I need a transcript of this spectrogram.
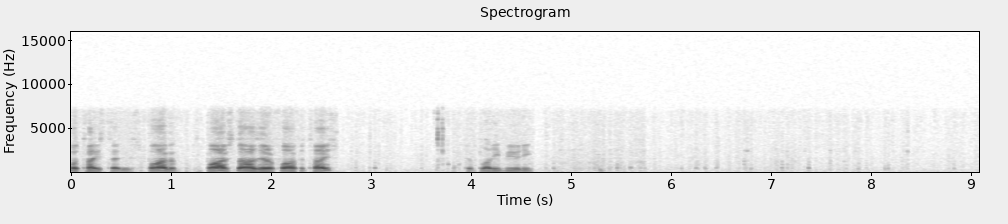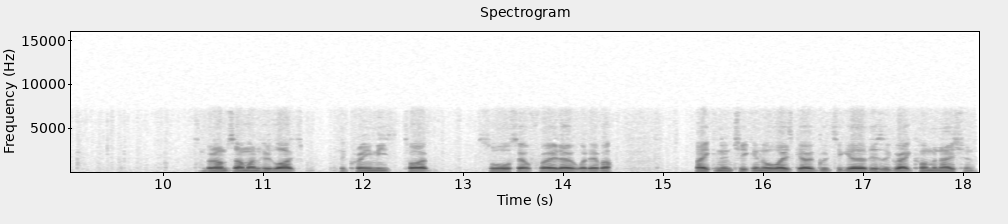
For taste, that is. Five, five stars out of five for taste. The bloody beauty. But I'm someone who likes the creamy type sauce, Alfredo, whatever. Bacon and chicken always go good together. This is a great combination.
